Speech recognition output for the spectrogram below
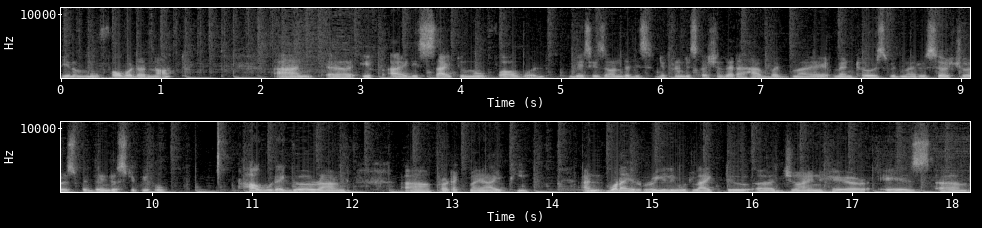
you know, move forward or not? And uh, if i decide to move forward basis on the dis- different discussions that i have with my mentors with my researchers with the industry people how would i go around uh, protect my ip and what i really would like to uh, join here is um,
